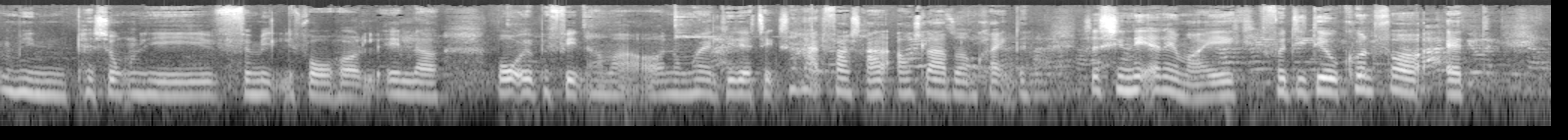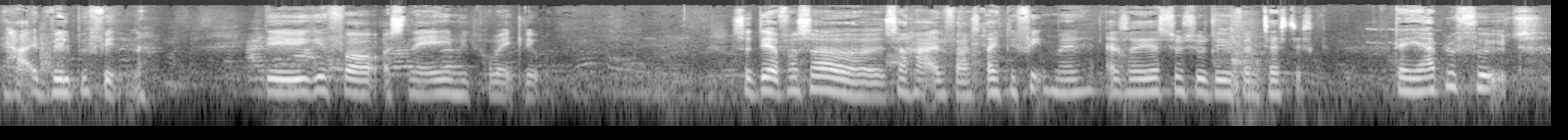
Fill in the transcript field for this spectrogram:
min personlige familieforhold, eller hvor jeg befinder mig, og nogle af de der ting, så har jeg det faktisk ret afslappet omkring det. Så generer det mig ikke, fordi det er jo kun for, at jeg har et velbefindende. Det er jo ikke for at snage i mit privatliv. Så derfor så, så har jeg det faktisk rigtig fint med det. Altså, jeg synes jo, det er fantastisk. Da jeg blev født,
